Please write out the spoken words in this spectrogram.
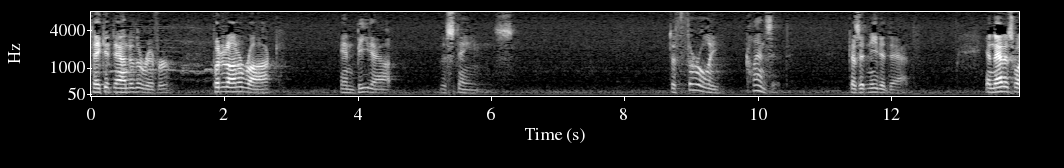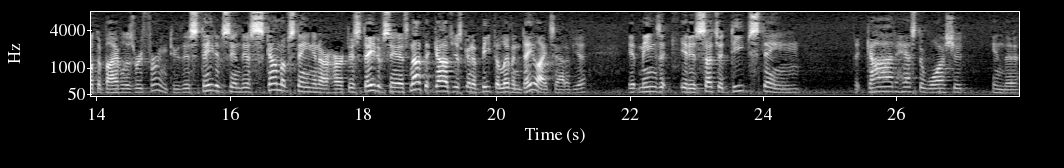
Take it down to the river, put it on a rock, and beat out the stains. To thoroughly cleanse it, because it needed that. And that is what the Bible is referring to. This state of sin, this scum of stain in our heart, this state of sin. It's not that God's just going to beat the living daylights out of you. It means that it is such a deep stain that God has to wash it in the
